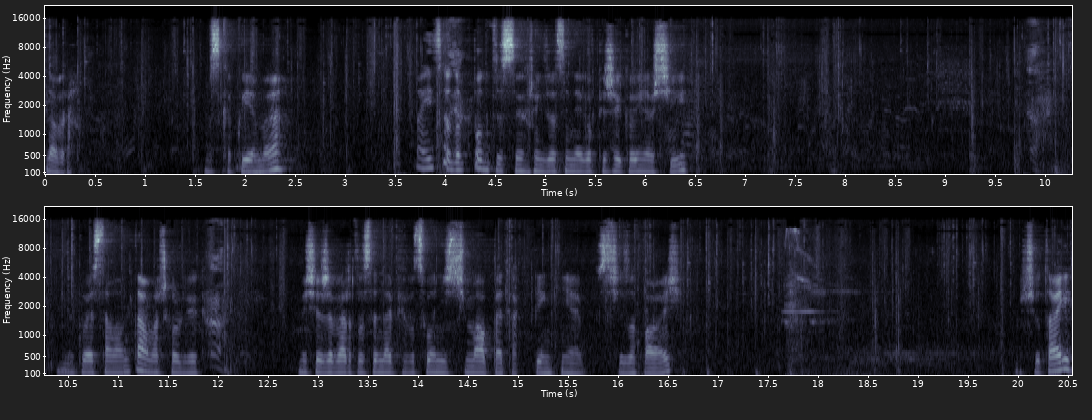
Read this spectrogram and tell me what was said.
Dobra. Wyskakujemy. No i co do punktu synchronizacyjnego w pierwszej kolejności. Questa mam tam, aczkolwiek myślę, że warto sobie najpierw odsłonić mapę, tak pięknie się zapałeś. Tutaj.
